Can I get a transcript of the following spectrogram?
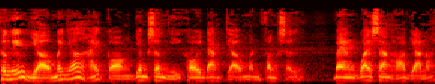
Thương Yến giờ mới nhớ hãy còn dân sơn nhị khôi đang chờ mình phân xử. Bèn quay sang họ và nói,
